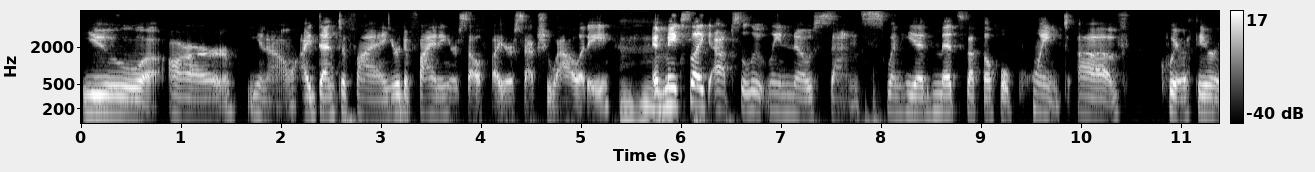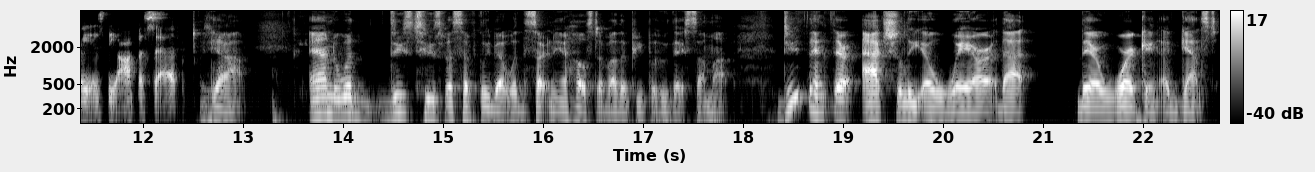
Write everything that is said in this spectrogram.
you are, you know, identifying, you're defining yourself by your sexuality. Mhm. It makes like absolutely no sense when he admits that the whole point of queer theory is the opposite. Yeah. And with these two specifically, but with certainly a host of other people who they sum up, do you think they're actually aware that they're working against,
